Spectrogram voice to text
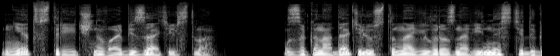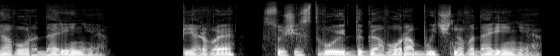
нет встречного обязательства законодатель установил разновидности договора дарения. Первое существует договор обычного дарения,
